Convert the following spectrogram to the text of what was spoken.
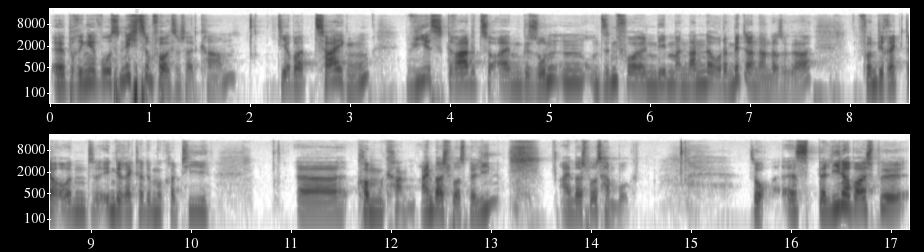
äh, bringe, wo es nicht zum Volksentscheid kam, die aber zeigen, wie es gerade zu einem gesunden und sinnvollen Nebeneinander oder Miteinander sogar von direkter und indirekter Demokratie äh, kommen kann. Ein Beispiel aus Berlin, ein Beispiel aus Hamburg. So, das Berliner Beispiel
